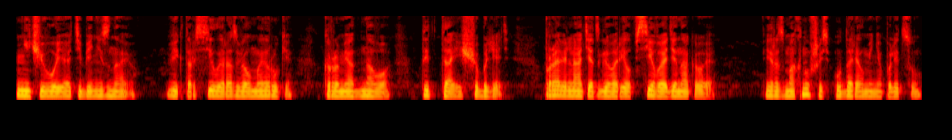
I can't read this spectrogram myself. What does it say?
Ничего я о тебе не знаю. Виктор силой развел мои руки. Кроме одного. Ты та еще, блядь. Правильно отец говорил, все вы одинаковые. И, размахнувшись, ударил меня по лицу.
